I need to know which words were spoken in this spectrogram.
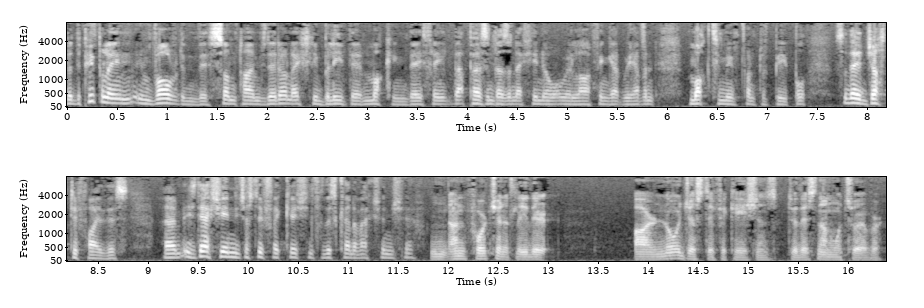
But the people in, involved in this, sometimes they don't actually believe they're mocking. They think that person doesn't actually know what we're laughing at. We haven't mocked him in front of people. So they justify this. Um, is there actually any justification for this kind of action, Sheikh? Unfortunately, there are no justifications to this, none whatsoever.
